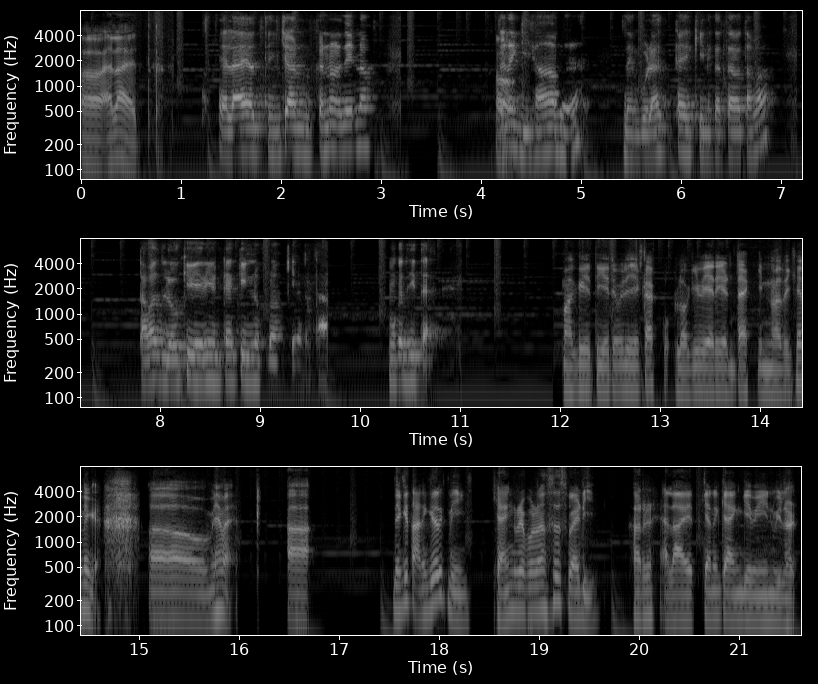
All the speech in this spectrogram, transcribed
ඇලා ඇත්. එලා ඇත් එංචාර්න් කරනවා දෙන්න තන ගිහාම දැන් ගොඩක් අය කියන කතාව තමා තවත් ලෝක වේරියන්ටක් ඉන්න පුළන් කියන කතා මොකද හිත මගේ තීරවල එකක් ලොගි වේරියන්ටක් ඉන්නවද කෙන එක දෙක තනිකරක්න කැන් රෙපරන්සස් වැඩි. හර ඇලා එත් කැන කැන්ගේ මේන් විලට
